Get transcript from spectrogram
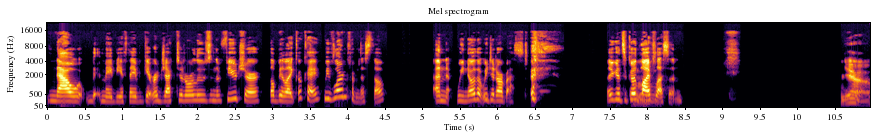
now maybe if they get rejected or lose in the future, they'll be like, okay, we've learned from this though, and we know that we did our best. like it's a good life Mhm. lesson. Yeah.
